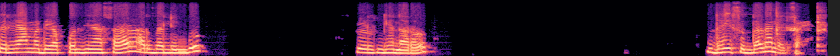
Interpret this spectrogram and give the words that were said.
तर ह्यामध्ये आपण हे असा अर्धा लिंबू पिळून घेणार आहोत. दही सुद्धा घालायचं आहे.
